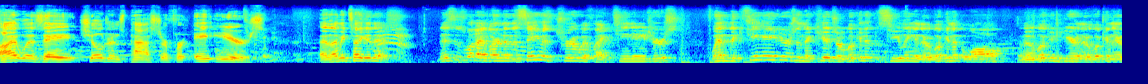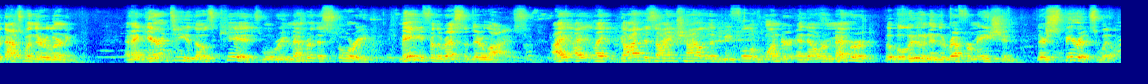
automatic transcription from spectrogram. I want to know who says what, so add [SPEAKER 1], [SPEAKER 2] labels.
[SPEAKER 1] I was a children's pastor for eight years. And let me tell you this this is what I learned, and the same is true with like teenagers. When the teenagers and the kids are looking at the ceiling and they're looking at the wall and they're looking here and they're looking there, that's when they're learning. And I guarantee you, those kids will remember this story maybe for the rest of their lives. I, I, like God designed childhood to be full of wonder, and they'll remember the balloon and the Reformation. Their spirits will.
